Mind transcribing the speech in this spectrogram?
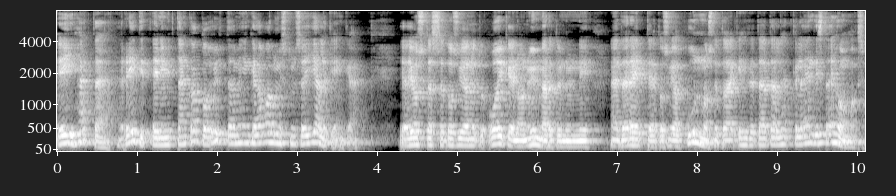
ei hätää. Reitit ei nimittäin katoa yhtään mihinkään valmistumisen jälkeenkään. Ja jos tässä tosiaan nyt oikein on ymmärtynyt, niin näitä reittejä tosiaan kunnostetaan ja kehitetään tällä hetkellä entistä ehommaksi.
